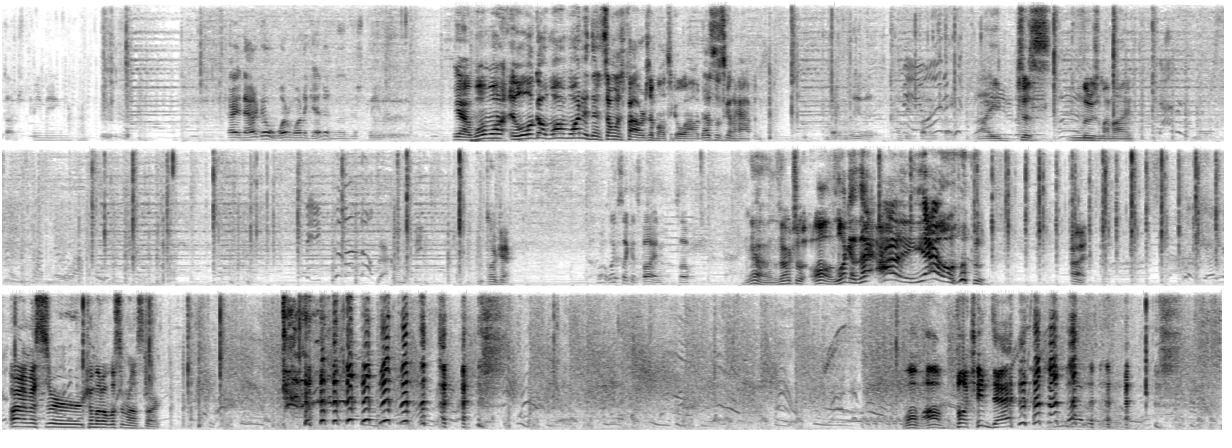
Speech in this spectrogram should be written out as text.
stop streaming. All right, now go one one again, and then just leave. Yeah, one one. We'll go one one, and then someone's power is about to go out. That's what's gonna happen. Better believe it. That'd be funny. I just lose my mind. Okay. Well, it looks like it's fine. So Yeah, it's actually. Oh, look at that! Ah, yo! All right. All right, Mister Komodo. What's the round start? well, I'm fucking dead.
